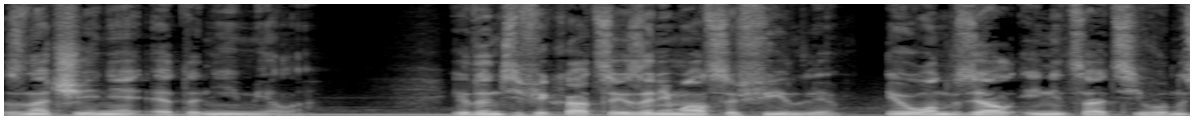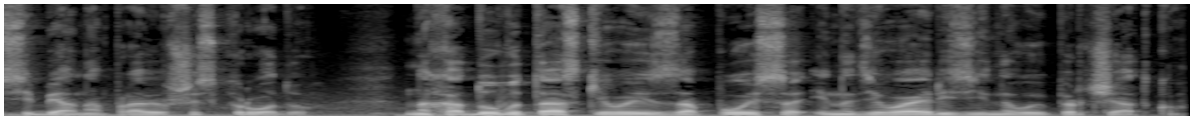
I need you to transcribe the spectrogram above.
Значения это не имело. Идентификацией занимался Финли, и он взял инициативу на себя, направившись к роду, на ходу вытаскивая из-за пояса и надевая резиновую перчатку.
